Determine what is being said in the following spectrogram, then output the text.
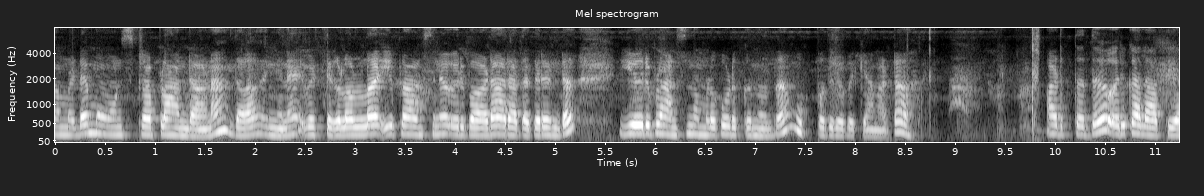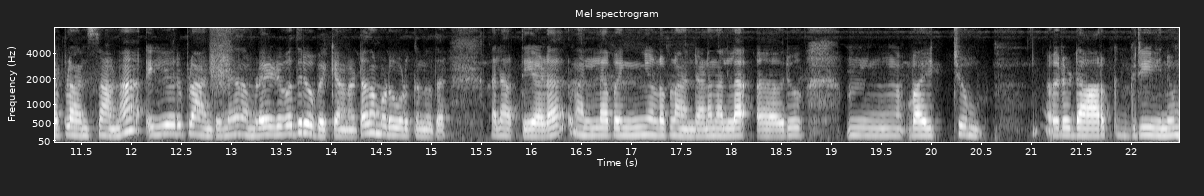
നമ്മുടെ മോൺസ്ട്ര പ്ലാന്റ് ആണ്. ഇതാ ഇങ്ങനെ വെട്ടുകളുള്ള ഈ പ്ലാന്റ്സിന് ഒരുപാട് ആരാധകരുണ്ട്. ഈ ഒരു പ്ലാന്റ്സ് നമ്മൾ കൊടുക്കുന്നത് മുപ്പത് രൂപയ്ക്കാണ് കേട്ടോ. അടുത്തത് ഒരു കലാത്തിയ പ്ലാന്റ്സ് ആണ്. ഈ ഒരു പ്ലാന്റിന് നമ്മൾ എഴുപത് രൂപയ്ക്കാണ് കേട്ടോ നമ്മൾ കൊടുക്കുന്നത്. കലാത്തിയയുടെ നല്ല ഭംഗിയുള്ള പ്ലാന്റാണ് നല്ല ഒരു വൈറ്റും ഒരു ഡാർക്ക് ഗ്രീനും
